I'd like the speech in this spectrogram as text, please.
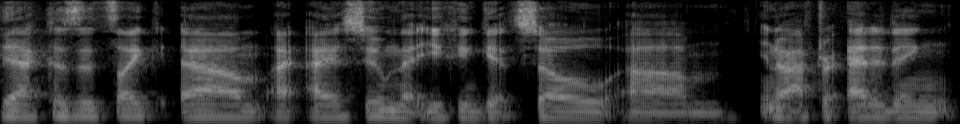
yeah. Because it's like um, I, I assume that you can get so um, you know after editing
